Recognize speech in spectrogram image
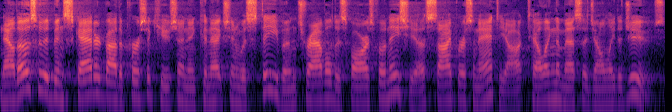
Now, those who had been scattered by the persecution in connection with Stephen traveled as far as Phoenicia, Cyprus, and Antioch, telling the message only to Jews.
